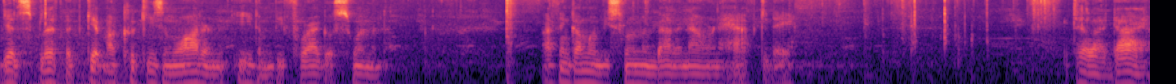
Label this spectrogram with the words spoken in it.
get a split, but get my cookies and water and eat them before I go swimming. I think I'm going to be swimming about an hour and a half today. Until I die.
